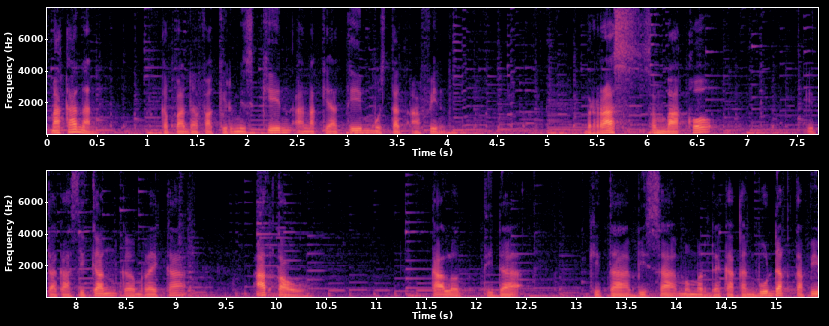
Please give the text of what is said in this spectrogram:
makanan kepada fakir miskin, anak yatim, mustadafin. Beras, sembako kita kasihkan ke mereka atau kalau tidak kita bisa memerdekakan budak tapi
